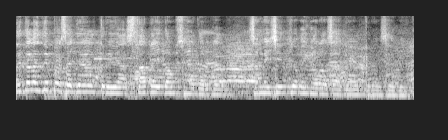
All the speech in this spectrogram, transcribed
Dito lang din po sa General Trias, Tatay Dom's Motor Gab. Sa may sitio kay Corosa, General Trias, Cavite.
